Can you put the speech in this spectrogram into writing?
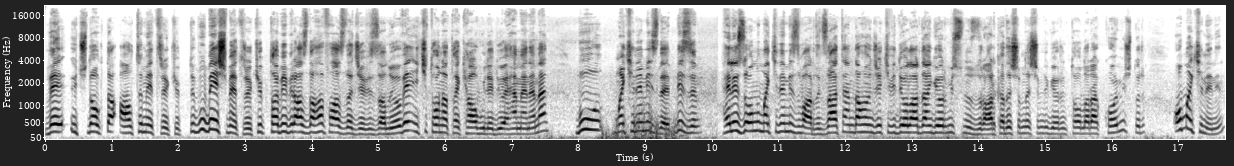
ve 3.6 metreküptü. Bu 5 metreküp tabi biraz daha fazla ceviz alıyor ve 2 tona tekabül ediyor hemen hemen. Bu makinemizle bizim helezonlu makinemiz vardı. Zaten daha önceki videolardan görmüşsünüzdür. Arkadaşım da şimdi görüntü olarak koymuştur. O makinenin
